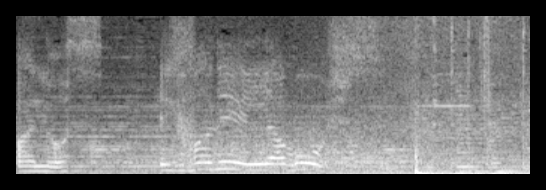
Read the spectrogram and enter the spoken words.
a los Ivane Lagos.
